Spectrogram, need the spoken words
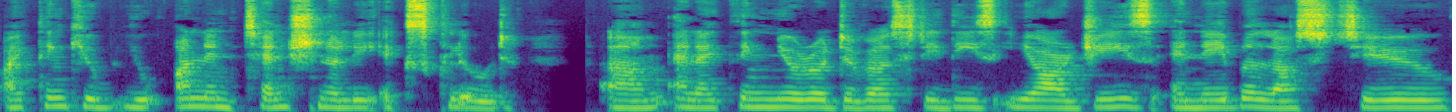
I think you, you unintentionally exclude. Um, and I think neurodiversity, these ERGs enable us to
